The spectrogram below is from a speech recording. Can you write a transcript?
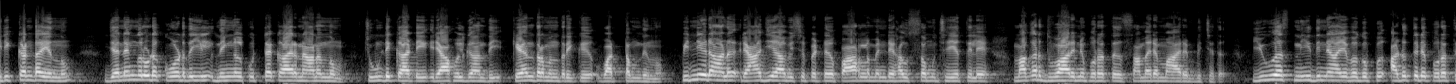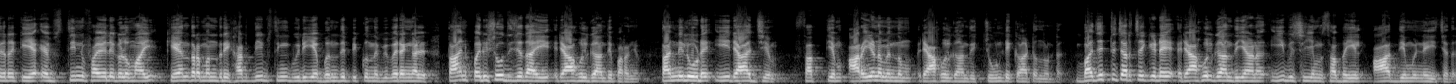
ഇരിക്കണ്ട എന്നും ജനങ്ങളുടെ കോടതിയിൽ നിങ്ങൾ കുറ്റക്കാരനാണെന്നും ചൂണ്ടിക്കാട്ടി രാഹുൽ ഗാന്ധി കേന്ദ്രമന്ത്രിക്ക് വട്ടം നിന്നു. പിന്നീടാണ് രാജി ആവശ്യപ്പെട്ട് പാർലമെന്റ് ഹൗസ് സമുച്ചയത്തിലെ മകർദ്വാറിന് പുറത്ത് സമരം ആരംഭിച്ചത്. യു എസ് നീതിന്യായ വകുപ്പ് അടുത്തിടെ പുറത്തിറക്കിയ എഫ്സ്റ്റീൻ ഫയലുകളുമായി കേന്ദ്രമന്ത്രി ഹർദീപ് സിംഗ് പുരിയെ ബന്ധിപ്പിക്കുന്ന വിവരങ്ങൾ താൻ പരിശോധിച്ചതായി രാഹുൽ ഗാന്ധി പറഞ്ഞു. തന്നിലൂടെ ഈ രാജ്യം സത്യം അറിയണമെന്നും രാഹുൽ ഗാന്ധി ചൂണ്ടിക്കാട്ടുന്നുണ്ട്. ബജറ്റ് ചർച്ചയ്ക്കിടെ രാഹുൽ ഗാന്ധിയാണ് ഈ വിഷയം സഭയിൽ ആദ്യം ഉന്നയിച്ചത്.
